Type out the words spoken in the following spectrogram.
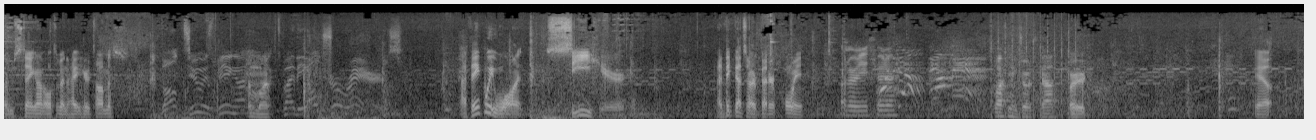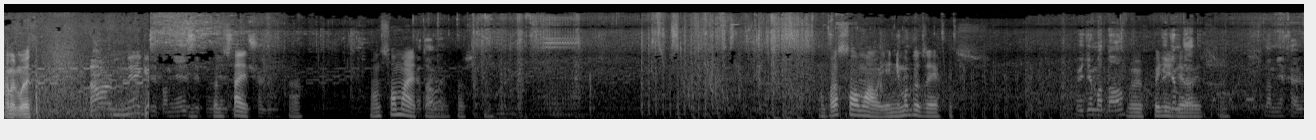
I'm staying on ultimate height here, Thomas. Come on. I think we want C here. I think that's our better point. Underneath right Fucking George Cal. Or, yeah, coming with. Зип, у меня есть зип, у меня есть Консайд. еще один. А. Он сломает Готовы? там просто. Он просто сломал, я не могу заехать. Видим одного. Вы хуйни Видим, да. делаете. На мне хэви.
